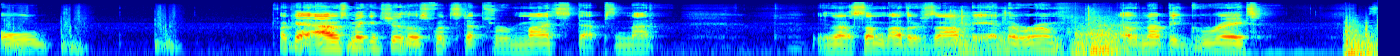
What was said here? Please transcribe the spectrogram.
old... Okay, I was making sure those footsteps were my steps and not, you know, some other zombie in the room. That would not be great. It's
